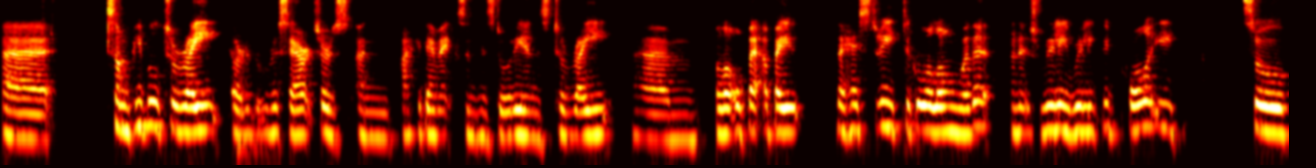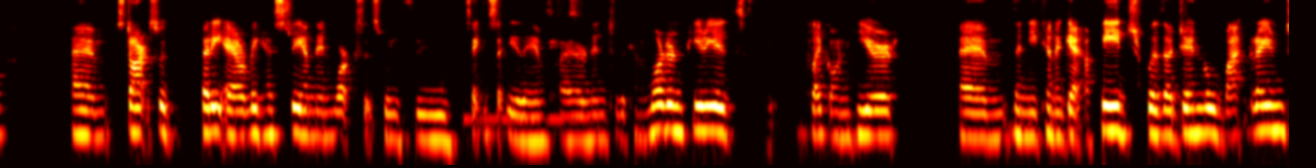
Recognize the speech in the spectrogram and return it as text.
uh, some people to write, or researchers and academics and historians to write um, a little bit about the history to go along with it. And it's really, really good quality. So um, starts with very early history and then works its way through Second City of the Empire and into the kind of modern period. Click on here, um, then you kind of get a page with a general background.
